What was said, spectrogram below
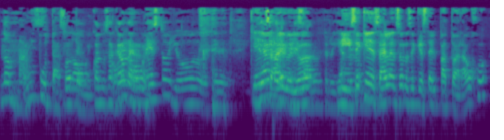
No mames. Un putazote, güey. cuando sacaron a Ernesto, yo lo dejé de. ¿Quién sabe, güey? Yo ni sé quiénes hablan, solo sé que está el Pato Araujo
